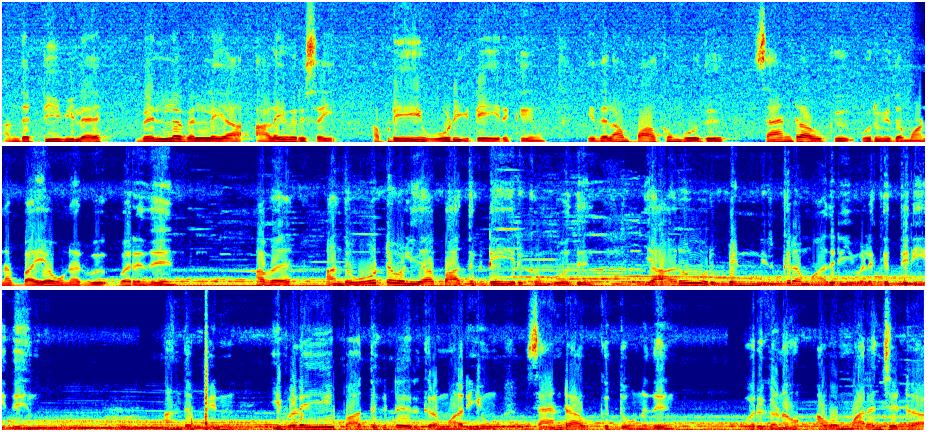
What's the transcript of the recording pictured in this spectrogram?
அந்த டிவியில் வெள்ளை வெள்ளையா அலைவரிசை அப்படியே ஓடிக்கிட்டே இருக்கு. இதெல்லாம் பார்க்கும்போது சாண்ட்ராவுக்கு ஒரு விதமான பய உணர்வு வருது. அவ அந்த ஓட்ட வழியா பார்த்துக்கிட்டே இருக்கும்போது யாரோ ஒரு பெண் நிற்கிற மாதிரி இவளுக்கு தெரியுது. அந்த பெண் இவளையே பார்த்துக்கிட்டு இருக்கிற மாதிரியும் சாண்ட்ராவுக்கு தோணுது. ஒரு கணம் அவ மறைஞ்சிட்றா.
